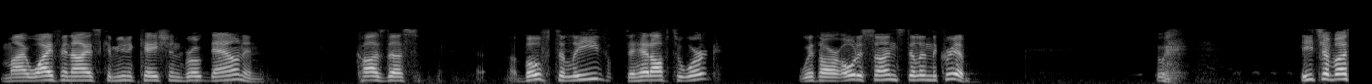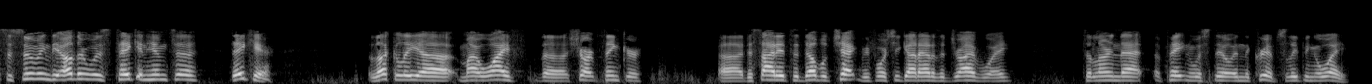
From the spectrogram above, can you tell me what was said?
my wife and I's communication broke down and caused us both to leave, to head off to work, with our oldest son still in the crib. Each of us assuming the other was taking him to daycare. Luckily, uh, my wife, the sharp thinker, uh, decided to double check before she got out of the driveway to learn that Peyton was still in the crib, sleeping away.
